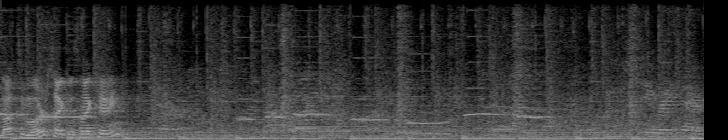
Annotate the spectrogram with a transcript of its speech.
Lots of motorcycles, huh, Kenny? Stay right there.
